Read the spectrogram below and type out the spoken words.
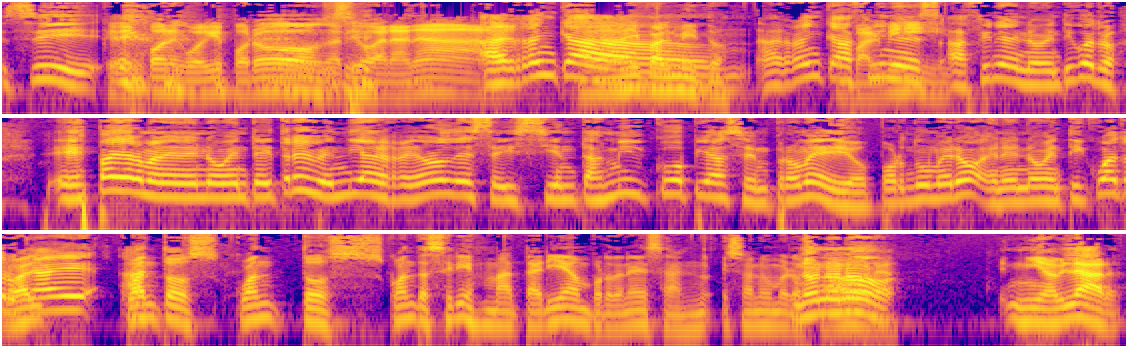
sí. Que le ponen cualquier poronga, Sí. tipo banana. Arranca, y palmito. arranca a fines, a fines del 94. Eh, Spider-Man en el 93 vendía alrededor de 600.000 copias en promedio por número. En el 94 Igual, cae a ¿cuántos, cuántos, ¿Cuántas series matarían por tener esas, esos números No, no, ahora? no. Ni hablar,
